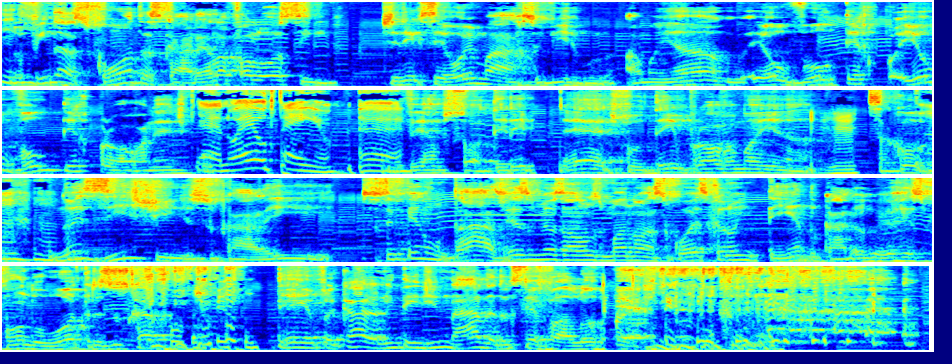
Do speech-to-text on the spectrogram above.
No fim das contas, cara, ela falou assim. Teria que ser, oi Márcio, vírgula. Amanhã eu vou ter, eu vou ter prova, né? Tipo, É, não é eu tenho. É. um verbo só, terei. É, tipo, tenho prova amanhã. Sacou? Não existe isso, cara. E se você perguntar, às vezes os meus alunos mandam umas coisas que eu não entendo, cara. Eu, eu respondo outras e os caras, pô, eu te perguntei. Eu falei, cara, eu não entendi nada do que você falou.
